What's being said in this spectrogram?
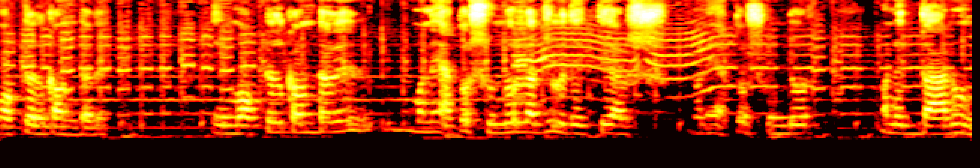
মকটেল কাউন্টারে এই মকটেল কাউন্টারের মানে এত সুন্দর লাগছিল দেখতে আর মানে এত সুন্দর মানে দারুণ।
